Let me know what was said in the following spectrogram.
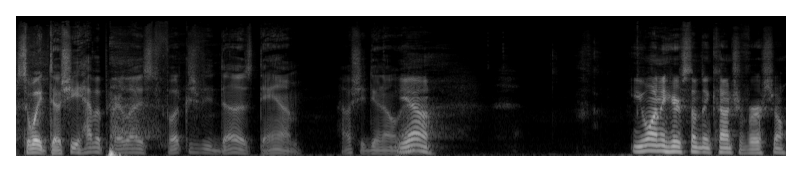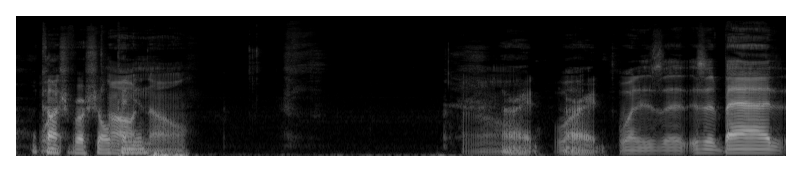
So wait, does she have a paralyzed foot? Because if she does, damn, how's she doing all that? Yeah. You want to hear something controversial? A controversial opinion? Oh opinion. no. All right. Oh, what, All right. What is it? Is it bad?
